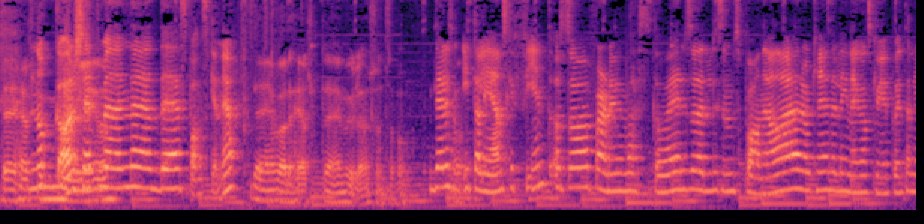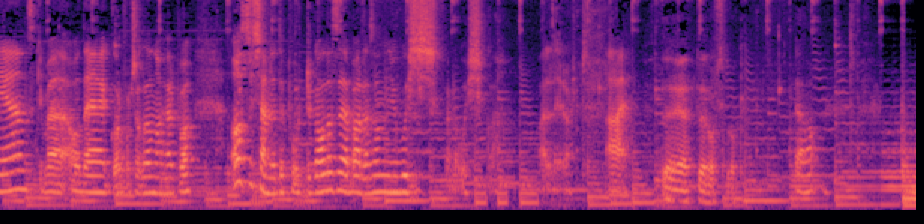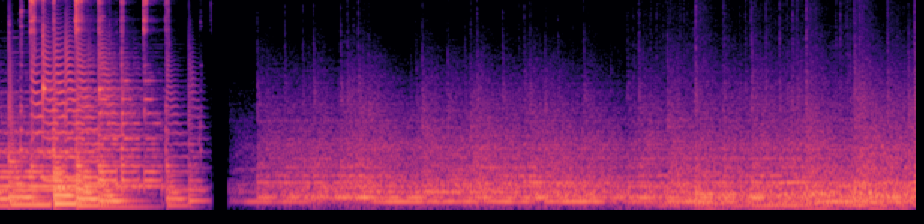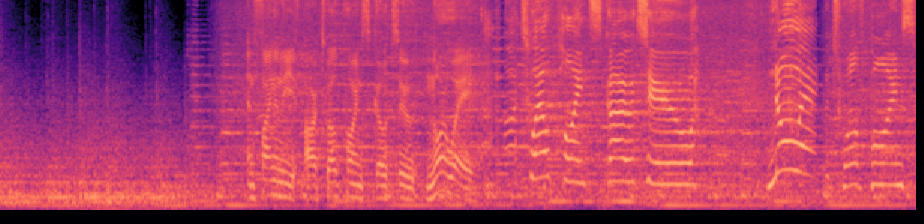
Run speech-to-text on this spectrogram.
Det er helt Noe har skjedd med den, eh, det spansken, ja. Det var helt uh, mulig å skjønne seg på. Det er liksom italiensk er fint, og så drar du vestover, så er det liksom Spania der. Ok, det ligner ganske mye på italiensk, og det går fortsatt an å høre på. Og så kommer du til Portugal, og så er det bare sånn wish, eller wish, Veldig rart. Nei. Det er et rart språk. Ja. And finally, our 12 points go to Norway. Our 12 points go to Norway. The 12 points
